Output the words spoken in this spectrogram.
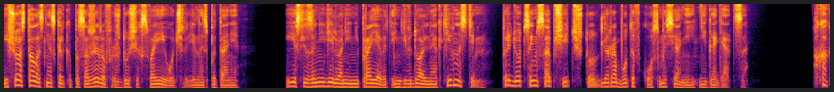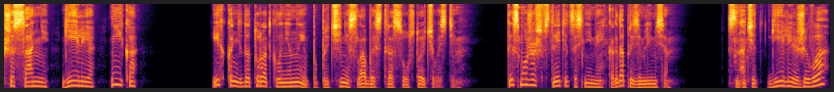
Еще осталось несколько пассажиров, ждущих своей очереди на испытание. Если за неделю они не проявят индивидуальной активности, придется им сообщить, что для работы в космосе они не годятся. А как же Санни, Гелия, Ника? Их кандидатуры отклонены по причине слабой стрессоустойчивости. Ты сможешь встретиться с ними, когда приземлимся». «Значит, Гелия жива?»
